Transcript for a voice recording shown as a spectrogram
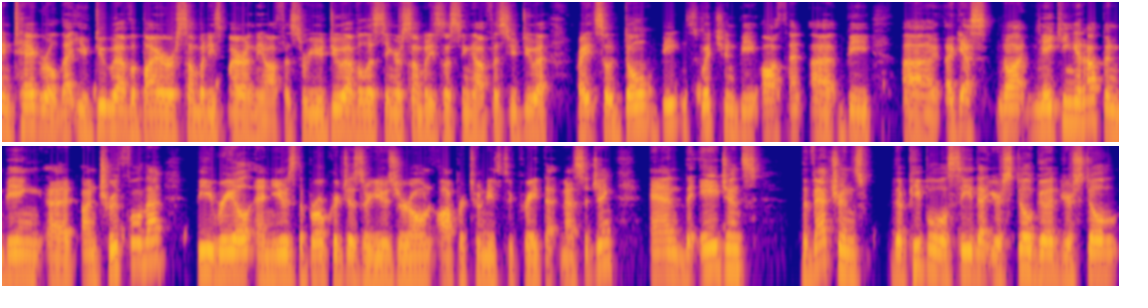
integral that you do have a buyer or somebody's buyer in the office or you do have a listing or somebody's listing in the office you do have right? So don't beat and switch and be authentic uh, be uh, i guess not making it up and being uh, untruthful in that. Be real and use the brokerages or use your own opportunities to create that messaging. And the agents the veterans the people will see that you're still good you're still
